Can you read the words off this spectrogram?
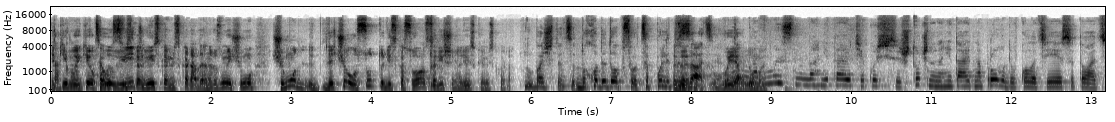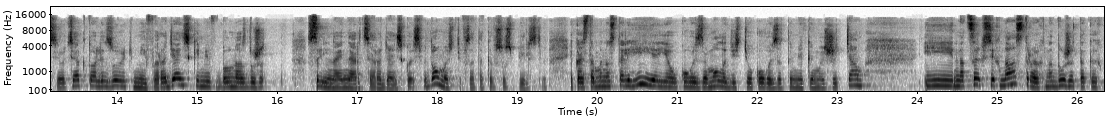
які, які ухвалила Львівська. Львівська міська рада. Я не розумію, чому, чому для чого суд тоді скасував це рішення Львівської міської ради. Ну, бачите, це доходить до абсурду. Це політизація. Ви як думаєте? Навмисно нагнітають якусь штучно нагнітають напругу довкола цієї ситуації. Оці актуалізують міфи. Радянський міф, бо у нас дуже сильна інерція радянської свідомості, все таки в суспільстві. Якась там і ностальгія є у когось за молодістю, у когось за тим якимось життям. І на цих всіх настроях, на дуже таких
